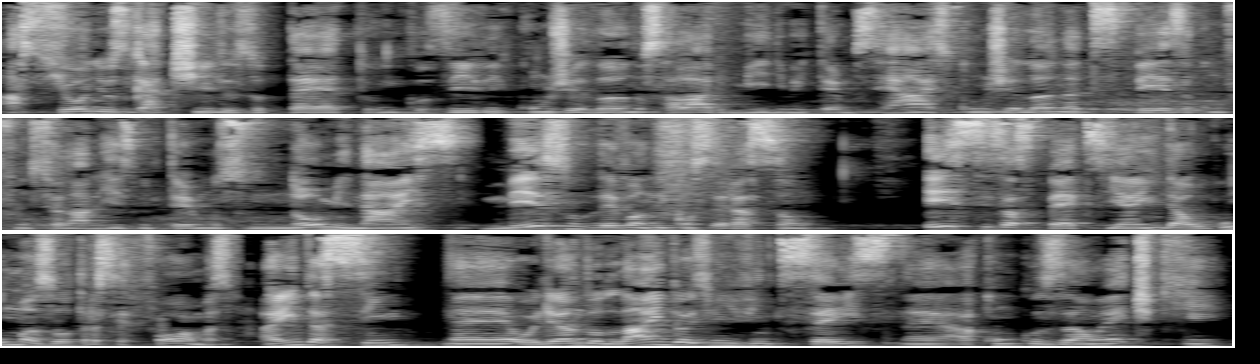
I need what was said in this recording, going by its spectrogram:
acione os gatilhos do teto, inclusive congelando o salário mínimo em termos reais, congelando a despesa com funcionalismo em termos nominais, mesmo levando em consideração esses aspectos e ainda algumas outras reformas, ainda assim, né, olhando lá em 2026, né, a conclusão é de que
